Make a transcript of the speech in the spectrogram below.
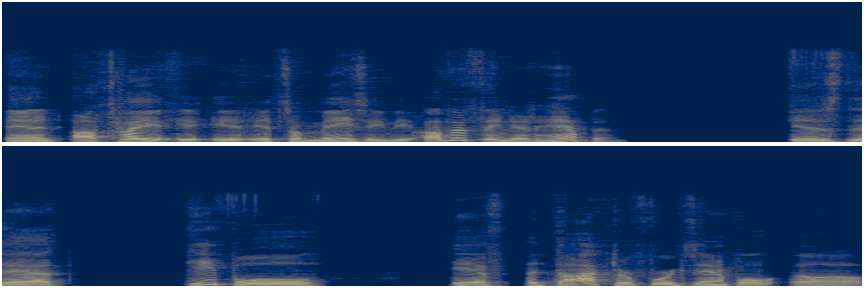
and I'll tell you, it, it, it's amazing. The other thing that happens is that people, if a doctor, for example, uh,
